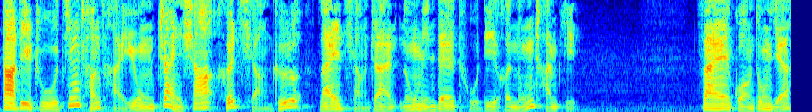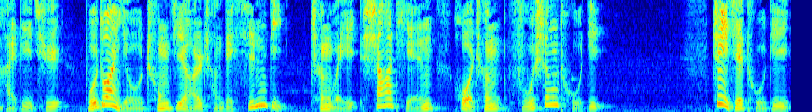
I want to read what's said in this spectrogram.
大地主经常采用占沙和抢割来抢占农民的土地和农产品。在广东沿海地区，不断有冲击而成的新地，称为沙田，或称浮生土地。这些土地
